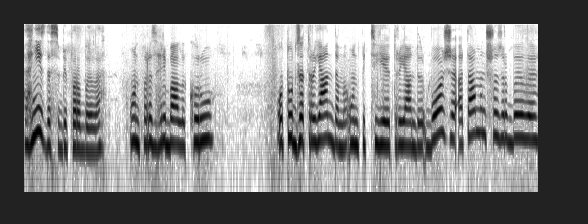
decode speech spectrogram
Гнізда собі поробили. Он порозгрібали кору. Отут за трояндами, он під тією трояндою. Боже, а там он що зробили?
